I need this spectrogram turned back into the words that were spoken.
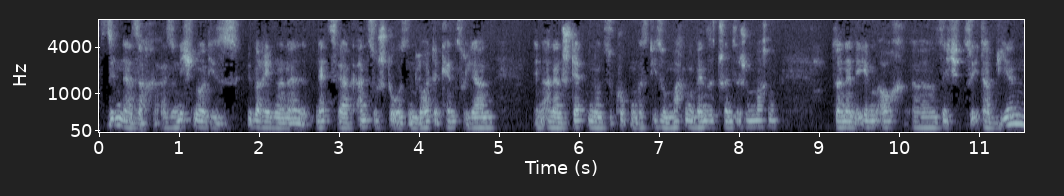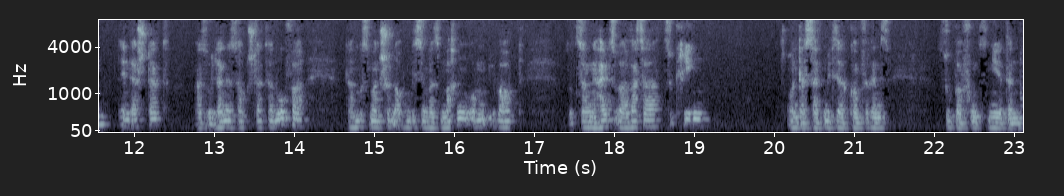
Sinn der Sache. Also nicht nur dieses überregionale Netzwerk anzustoßen, Leute kennenzulernen in anderen Städten und zu gucken, was die so machen, wenn sie Transition machen, sondern eben auch äh, sich zu etablieren in der Stadt, also Landeshauptstadt Hannover. Da muss man schon auch ein bisschen was machen, um überhaupt sozusagen Hals über Wasser zu kriegen. Und das hat mit dieser Konferenz super funktioniert. Dann,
